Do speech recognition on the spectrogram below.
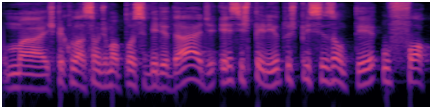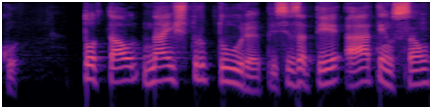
uma especulação de uma possibilidade, esses peritos precisam ter o foco total na estrutura, precisa ter a atenção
